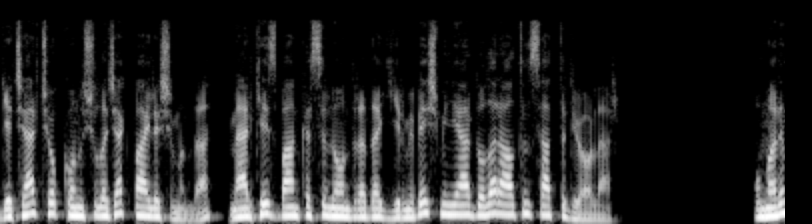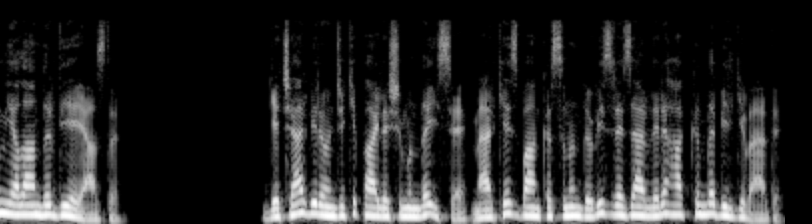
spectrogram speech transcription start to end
Geçer çok konuşulacak paylaşımında, Merkez Bankası Londra'da 25 milyar dolar altın sattı diyorlar. Umarım yalandır diye yazdı. Geçer bir önceki paylaşımında ise Merkez Bankası'nın döviz rezervleri hakkında bilgi verdi.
